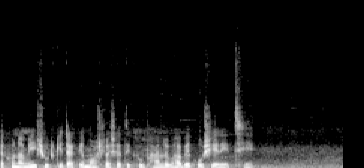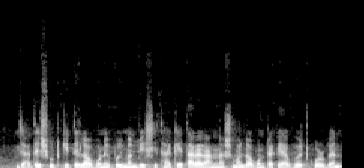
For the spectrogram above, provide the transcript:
এখন আমি এই শুটকিটাকে মশলার সাথে খুব ভালোভাবে কষিয়ে নিচ্ছি। যাদের শুটকিতে লবণের পরিমাণ বেশি থাকে, তারা রান্নার সময় লবণটাকে অ্যাভয়েড করবেন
